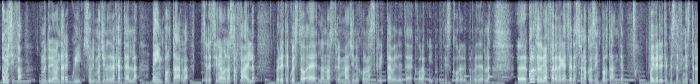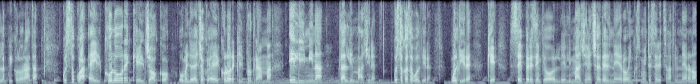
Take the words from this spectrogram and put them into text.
Come si fa? Noi dobbiamo andare qui sull'immagine della cartella e importarla. Selezioniamo il nostro file, vedete questa è la nostra immagine con la scritta, vedete eccola qui, potete scorrere per vederla. Eh, quello che dobbiamo fare ragazzi adesso è una cosa importante. Voi vedete questa finestrella qui colorata? Questo qua è il colore che il gioco, o meglio è il, gioco, è il colore che il programma elimina dall'immagine. Questo cosa vuol dire? Vuol dire che se per esempio nell'immagine c'è del nero, in questo momento è selezionato il nero, no?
